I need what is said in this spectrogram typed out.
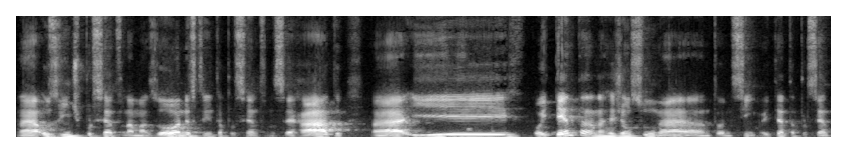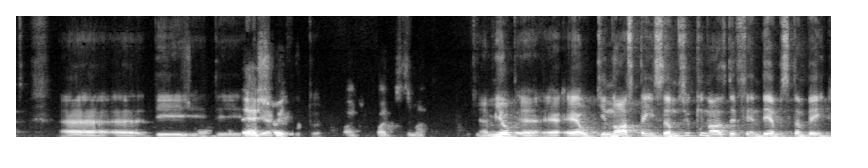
uh, os 20% na Amazônia, os 30% no Cerrado e 80% na região sul, né, Antônio? Sim, 80% de, de, de agricultura. Pode, pode desmatar. É, é, é, é, o que nós pensamos e o que nós defendemos também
